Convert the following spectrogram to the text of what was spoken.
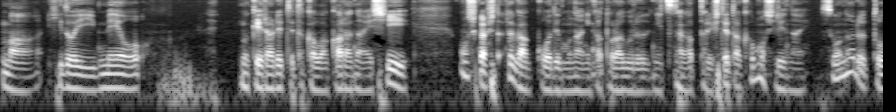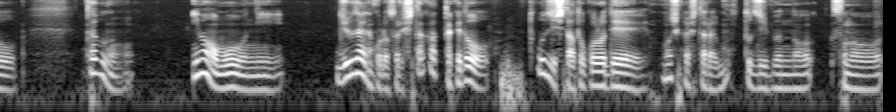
まあ、ひどい目を向けられてたかわからないし、もしかしたら学校でも何かトラブルにつながったりしてたかもしれないそうなると多分今思うに10代の頃それしたかったけど当時したところでもしかしたらもっと自分のその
